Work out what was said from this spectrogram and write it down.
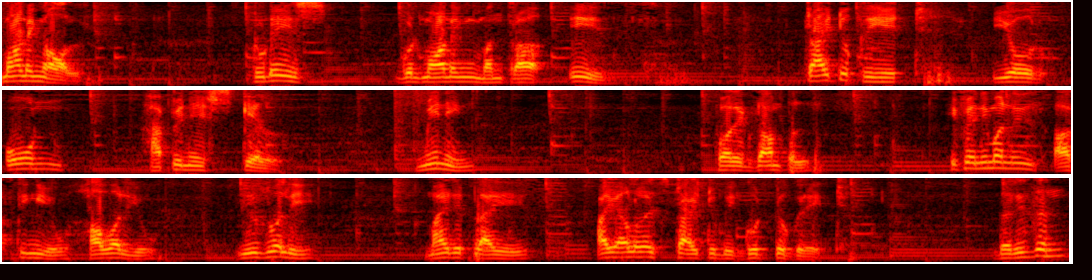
morning, all. Today's good morning mantra is try to create your own happiness skill. Meaning, for example, if anyone is asking you, How are you? usually my reply is, I always try to be good to great. The reason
